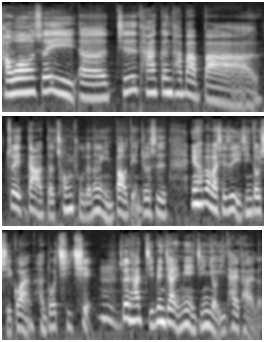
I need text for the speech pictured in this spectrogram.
好哦，所以呃，其实他跟他爸爸最大的冲突的那个引爆点，就是因为他爸爸其实已经都习惯很多妻妾，嗯，所以他即便家里面已经有姨太太了，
